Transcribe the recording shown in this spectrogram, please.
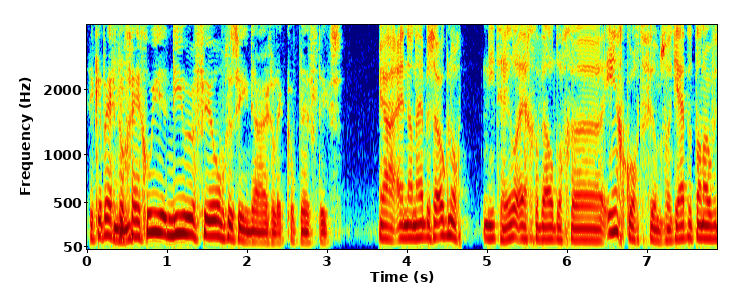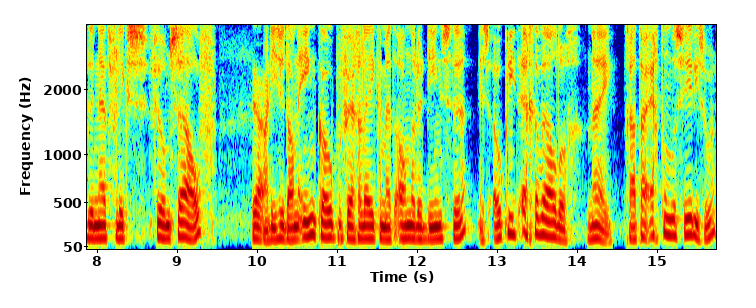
Ik heb echt Mhm. nog geen goede nieuwe film gezien eigenlijk op Netflix. Ja, en dan hebben ze ook nog niet heel erg geweldig eh, ingekochte films. Want jij hebt het dan over de Netflix film zelf. Ja. Maar die ze dan inkopen vergeleken met andere diensten... is ook niet echt geweldig. Nee, het gaat daar echt om de series hoor.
